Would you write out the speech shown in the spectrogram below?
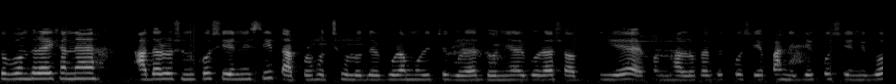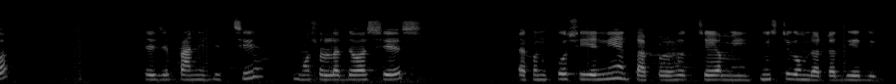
তো বন্ধুরা এখানে আদা, রসুন কষিয়ে নিছি। তারপর হচ্ছে হলুদের গুঁড়া, মরিচের গুঁড়া, ধনিয়ার গুঁড়া সব দিয়ে এখন ভালোভাবে কষিয়ে পানি দিয়ে কষিয়ে নিব। এই যে পানি দিচ্ছি, মশলা দেওয়া শেষ। এখন কষিয়ে নিয়ে তারপর হচ্ছে আমি মিষ্টি কুমড়াটা দিয়ে দিব।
